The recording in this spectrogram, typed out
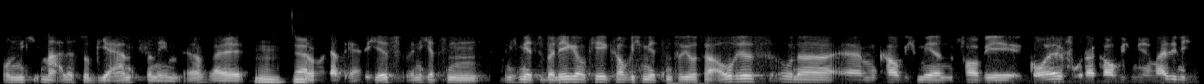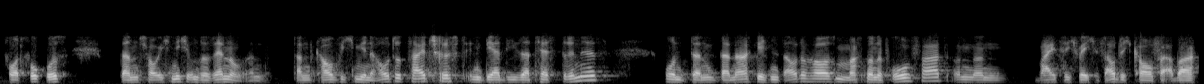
und nicht immer alles so bierernst zu nehmen. Ja? Weil, mm, ja. wenn man ganz ehrlich ist, wenn ich jetzt ein, wenn ich mir jetzt überlege, okay, kaufe ich mir jetzt einen Toyota Auris oder ähm, kaufe ich mir einen VW Golf oder kaufe ich mir, weiß ich nicht, einen Ford Focus, dann schaue ich nicht unsere Sendung an. Dann kaufe ich mir eine Autozeitschrift, in der dieser Test drin ist und dann danach gehe ich ins Autohaus, mache noch eine Probefahrt und dann weiß ich, welches Auto ich kaufe. Aber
